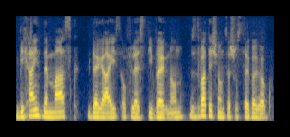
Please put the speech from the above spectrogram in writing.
Behind the Mask – The Rise of Leslie Vernon z 2006 roku.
